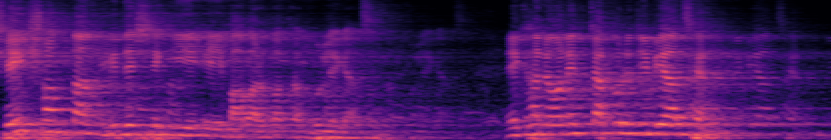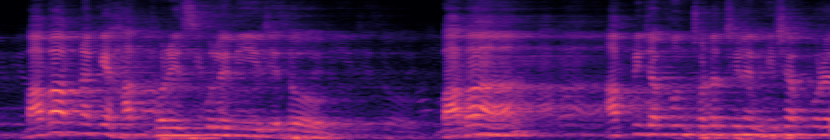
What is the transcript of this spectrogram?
সেই সন্তান বিদেশে গিয়ে এই বাবার কথা ভুলে গেছে। এখানে অনেক চাকরিজীবী আছেন। বাবা আপনাকে হাত ধরে স্কুলে নিয়ে যেত। বাবা আপনি যখন ছোট ছিলেন, হিসাব করে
